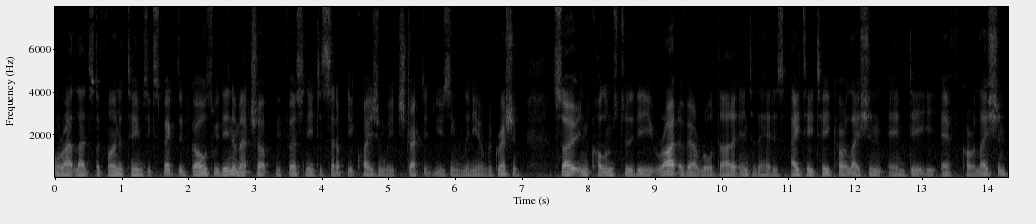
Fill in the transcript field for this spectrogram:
Alright lads, to find a team's expected goals within a matchup, we first need to set up the equation we extracted using linear regression. So in columns to the right of our raw data, enter the headers ATT correlation and DEF correlation.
